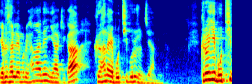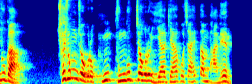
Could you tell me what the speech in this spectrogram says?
예루살렘으로 향하는 이야기가 그 하나의 모티브로 존재합니다. 그리고 이 모티브가 최종적으로 궁극적으로 이야기하고자 했던 바는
